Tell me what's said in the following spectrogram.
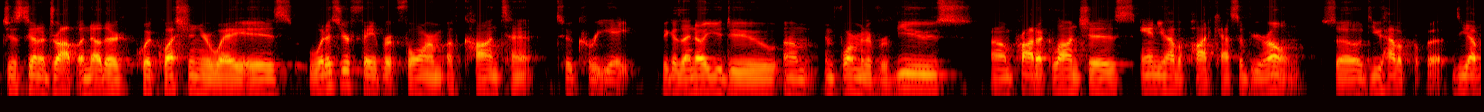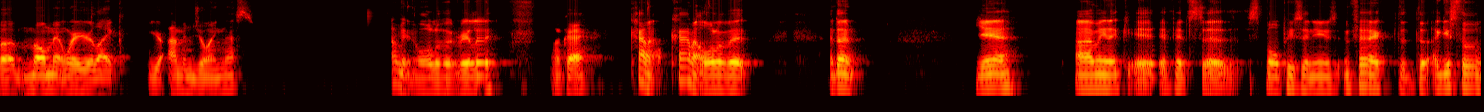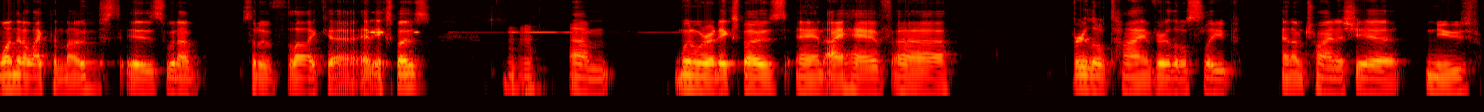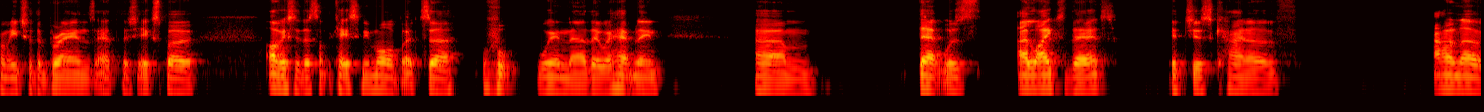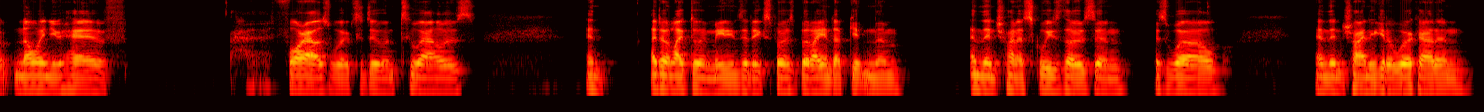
just going to drop another quick question your way is what is your favorite form of content to create because i know you do um, informative reviews um, product launches and you have a podcast of your own so do you have a do you have a moment where you're like you're i'm enjoying this I mean all of it really, okay kind of kind of all of it. I don't, yeah. I mean, it, if it's a small piece of news, in fact, the, the I guess the one that I like the most is when I'm sort of like uh, at expos. mm-hmm. um, when we're at expos and I have uh, very little time, very little sleep, and I'm trying to share news from each of the brands at this expo. Obviously, that's not the case anymore, but uh, when uh, they were happening, um, that was, I liked that. It just kind of, I don't know, knowing you have four hours work to do in two hours and I don't like doing meetings at expos, but I end up getting them and then trying to squeeze those in as well. And then trying to get a workout in,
